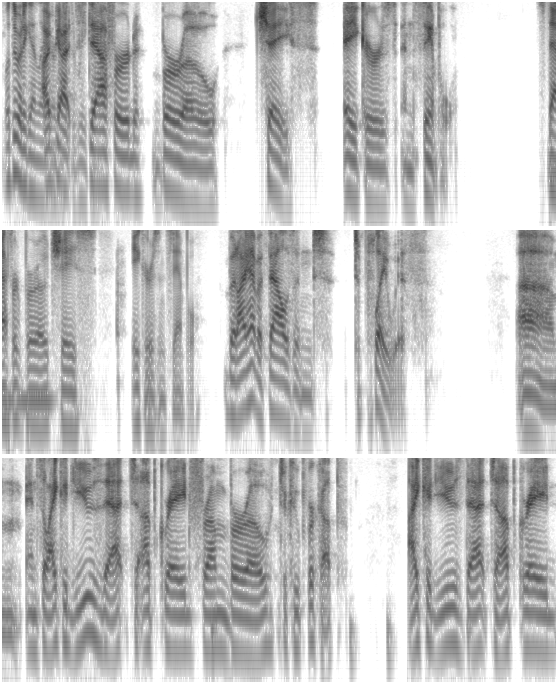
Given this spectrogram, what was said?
we'll do it again later. I've got Stafford, Burrow, Chase, Akers, and Sample. Stafford, Burrow, Chase, Akers, and Sample. But I have a thousand to play with. Um, and so I could use that to upgrade from Burrow to Cooper Kupp. I could use that to upgrade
